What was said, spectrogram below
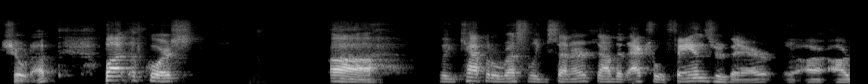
showed up. But of course, uh, the Capitol Wrestling Center, now that actual fans are there, are, are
